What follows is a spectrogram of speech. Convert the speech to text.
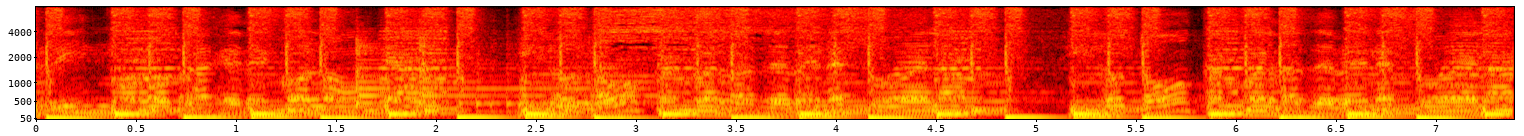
el ritmo lo traje de Colombia y lo tocan cuerdas de Venezuela y lo tocan cuerdas de Venezuela.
